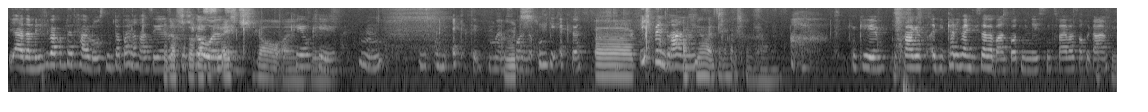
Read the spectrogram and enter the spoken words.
Ja, dann bin ich lieber komplett haarlos und wieder Beine rasieren. Ja, das, Richtig das ist echt schlau eigentlich. Okay, okay. Hm. Du musst um die Ecke denken, meine Gut. Freunde. Um die Ecke. Äh, Ich bin dran. ach ja, ich denke mal, ich bin dran. Okay, die Frage ist, die kann ich mir eigentlich selber beantworten, die nächsten zwei, aber ist auch egal. Okay.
